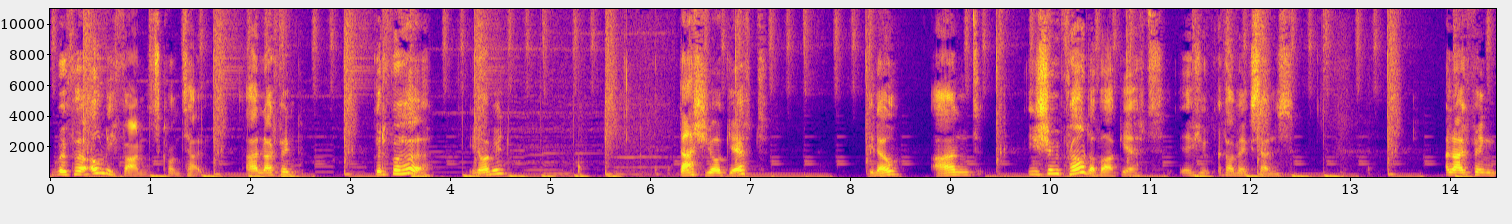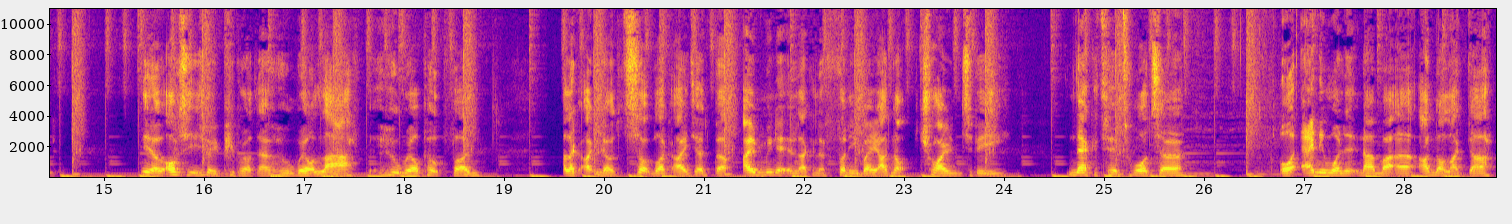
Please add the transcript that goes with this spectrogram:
with her OnlyFans content. And I think good for her. You know what I mean? That's your gift, you know, and you should be proud of that gift if you if that makes sense. And I think, you know, obviously there's gonna be people out there who will laugh, who will poke fun, like you know, sort of like I did, but I mean it in like in a funny way. I'm not trying to be negative towards her or anyone in that matter. I'm not like that.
